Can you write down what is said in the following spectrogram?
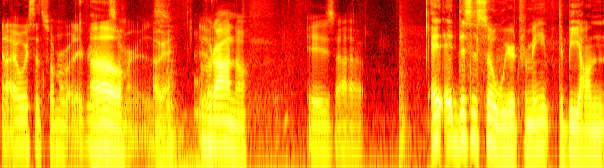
and I always said summer, but I forget Oh, what summer is. okay. Yeah. Verano is uh It, it, this is so weird for me to be on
